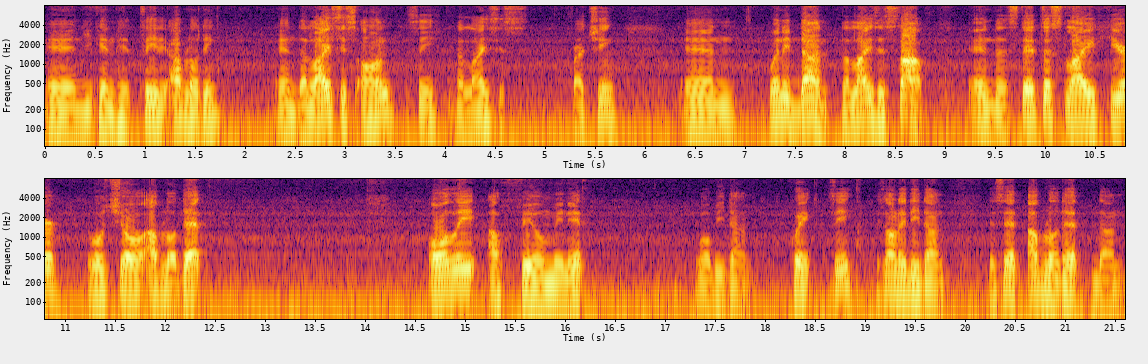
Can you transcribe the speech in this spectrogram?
And you can hit see the uploading and the light is on see the light is fetching and when it done the light is stop. And the status light here will show uploaded only a few minutes will be done. Quick see it's already done. It said uploaded done.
